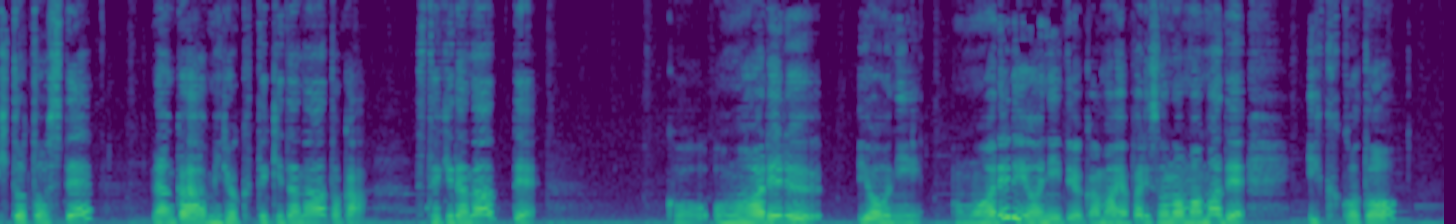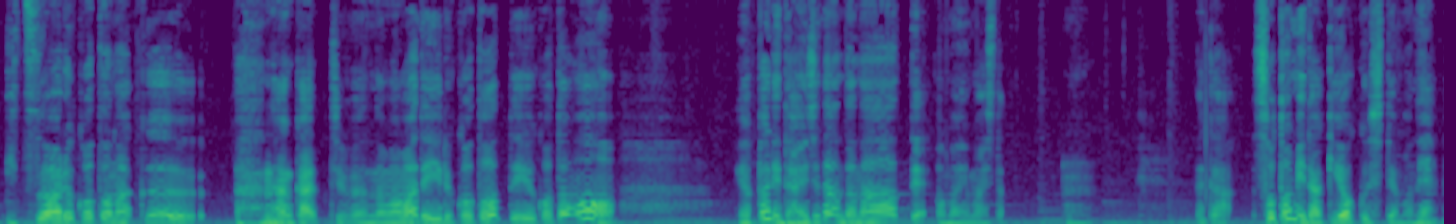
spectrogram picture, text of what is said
人としてなんか魅力的だなとか素敵だなってこう思われるように思われるようにっていうかまあやっぱりそのままでいくこと偽ることなく なんか自分のままでいることっていうこともやっぱり大事なんだなって思いました。なんか外見だけ良くしてもね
